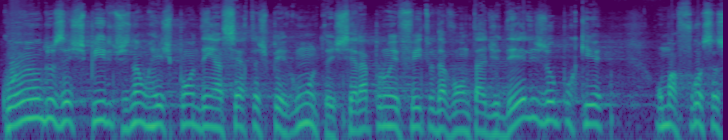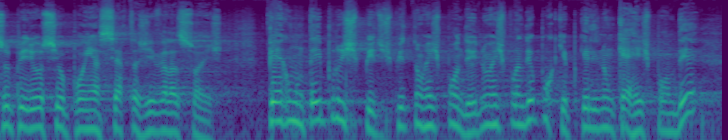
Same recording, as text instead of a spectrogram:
Quando os espíritos não respondem a certas perguntas, será por um efeito da vontade deles ou porque uma força superior se opõe a certas revelações? Perguntei para o espírito, o espírito não respondeu. Ele não respondeu por quê? Porque ele não quer responder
